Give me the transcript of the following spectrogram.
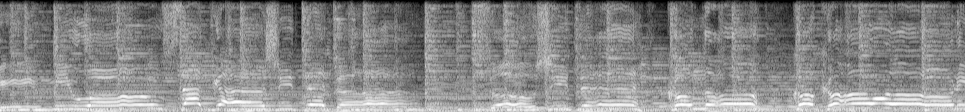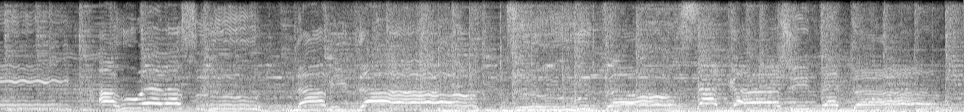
君探してた。そしてこの心に溢れ出す涙。ずっと探してた。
